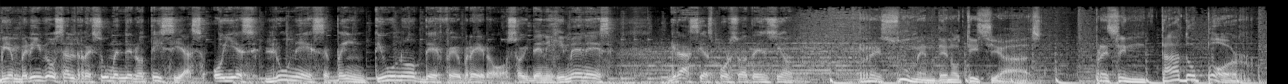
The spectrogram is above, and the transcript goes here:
Bienvenidos al resumen de noticias. Hoy es lunes 21 de febrero. Soy Denis Jiménez. Gracias por su atención. Resumen de noticias. Presentado por...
